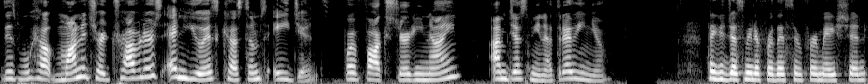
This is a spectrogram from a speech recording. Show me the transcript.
This will help monitor travelers and U.S. Customs agents. For Fox 39, I'm Jasmina Trevino. Thank you, Jasmina, for this information.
